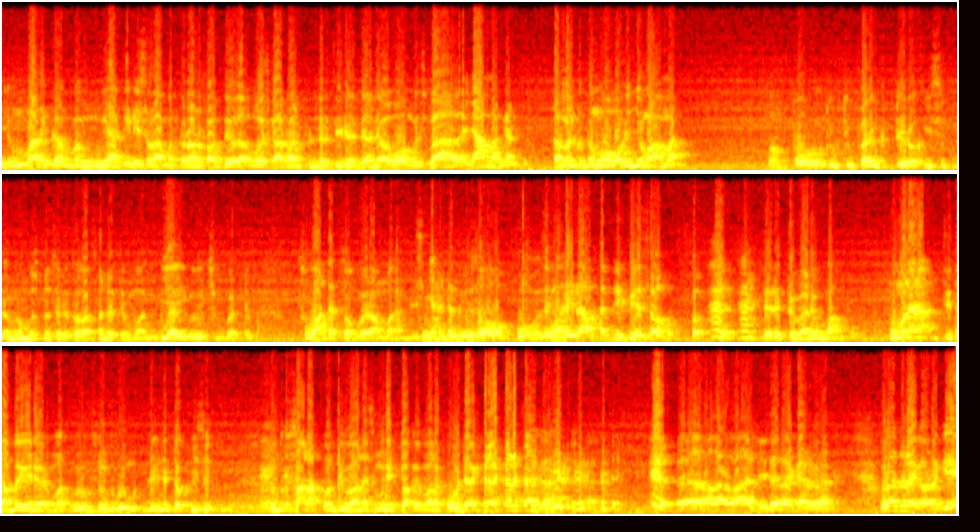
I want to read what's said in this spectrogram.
yang paling gampang yakini selamat karena fadil lah bos karuan bener ada Allah mujmalah nyaman kan? Teman ketemu Allah ini Oh, cucu bareng gede roh hisub dan rumus mencari tolak sanda temuan. Biaya itu lucu banget. Suwantet sok ramah. Di sini ada sopo. Si mari ramah di sopo. Dari dengan mampu. Mau mana ditambahin ya rumah. Lu sungguh di netok hisub. Untuk syarat pun di mana semua netok malah koda. Malah wajib dan akar. Kalau sering orang kaya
